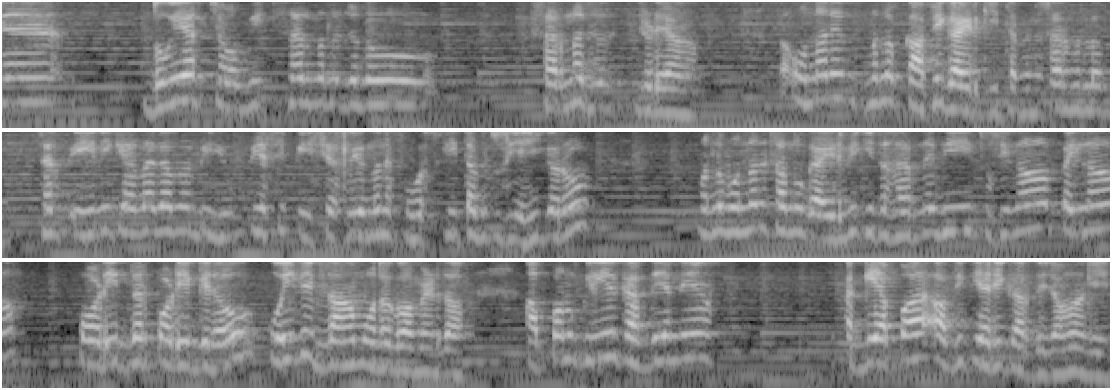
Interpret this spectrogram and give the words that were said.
ਮੈਂ 2024 ਚ ਸਰ ਮਤਲਬ ਜਦੋਂ ਸਰ ਨਾਲ ਜੁ- ਜੁੜਿਆ, ਤਾਂ ਉਹਨਾਂ ਨੇ ਮਤਲਬ ਕਾਫੀ ਗਾਈਡ ਕੀਤਾ ਮੈਨੂੰ ਸਰ ਮਤਲਬ ਸਿਰਫ ਇਹ ਨਹੀਂ ਕਹਿੰਦਾਗਾ ਮੈਂ ਵੀ ਯੂਪੀਐਸਸੀ ਪੀਸੀਐਸ ਲਈ ਉਹਨਾਂ ਨੇ ਫੋਰਸ ਕੀਤਾ ਵੀ ਤੁਸੀਂ ਇਹੀ ਕਰੋ। ਮਤਲਬ ਉਹਨਾਂ ਨੇ ਸਾਨੂੰ ਗਾਈਡ ਵੀ ਕੀਤਾ ਸਰ ਨੇ ਵੀ ਤੁਸੀਂ ਨਾ ਪਹਿਲਾਂ ਪੌੜੀ ਇੱਧਰ ਪੌੜੀ ਅੱਗੇ ਜਾਓ, ਕੋਈ ਵੀ ਐਗਜ਼ਾਮ ਆਉਂਦਾ ਗਵਰਨਮੈਂਟ ਦਾ, ਆਪਾਂ ਨੂੰ ਕਲੀਅਰ ਕਰਦੇ ਜਾਂਦੇ ਆ। ਅੱਗੇ ਆਪਾਂ ਆਪਦੀ ਤਿਆਰੀ ਕਰਦੇ ਜਾਵਾਂਗੇ।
